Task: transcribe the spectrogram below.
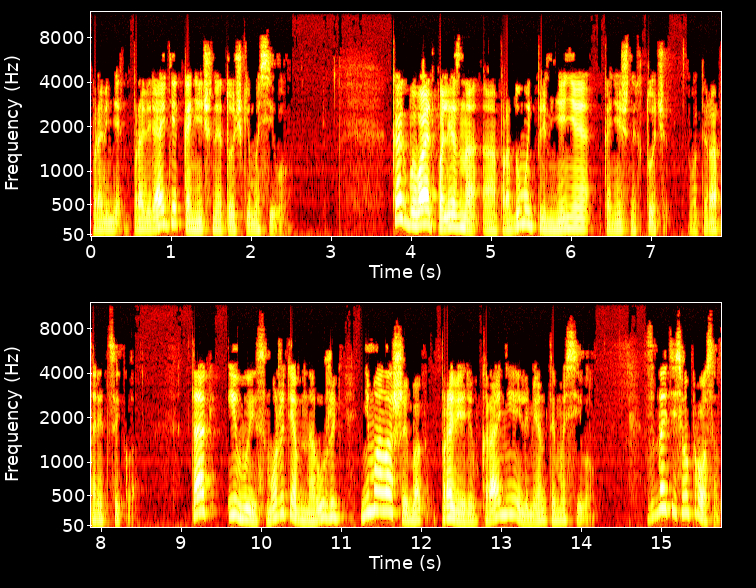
Проверяйте конечные точки массивов. Как бывает полезно а, продумать применение конечных точек в операторе цикла. Так и вы сможете обнаружить немало ошибок, проверив крайние элементы массивов. Задайтесь вопросом,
